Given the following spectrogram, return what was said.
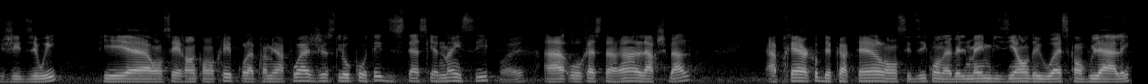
J'ai dit oui. Puis euh, on s'est rencontrés pour la première fois juste l'autre côté du stationnement ici, Ouais. à- au restaurant L'Archibald. Après un couple de cocktails, on s'est dit qu'on avait la même vision de où est-ce qu'on voulait aller.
